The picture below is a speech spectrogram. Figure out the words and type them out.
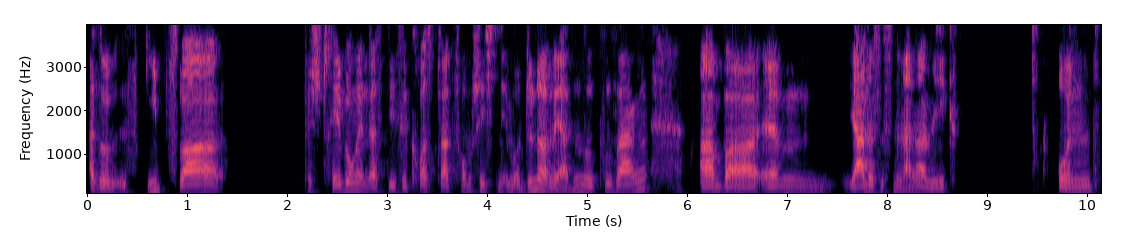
also es gibt zwar Bestrebungen, dass diese Cross-Plattform-Schichten immer dünner werden sozusagen, aber ähm, ja, das ist ein langer Weg. Und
